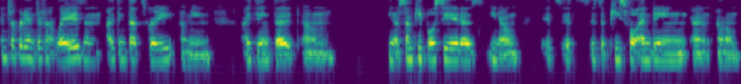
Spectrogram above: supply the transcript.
interpret it in different ways, and I think that's great. I mean, I think that um, you know some people see it as you know it's it's it's a peaceful ending, and um,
